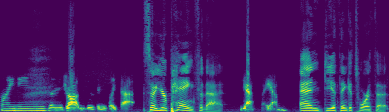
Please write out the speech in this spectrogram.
signings and jobs and things like that. So you're paying for that? Yes, I am. And do you think it's worth it?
